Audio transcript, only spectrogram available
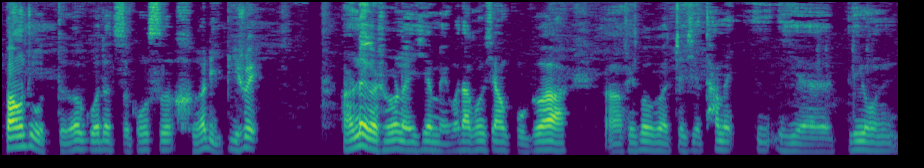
帮助德国的子公司合理避税。而那个时候呢，一些美国大公司像谷歌啊。啊，Facebook 这些，他们也利用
